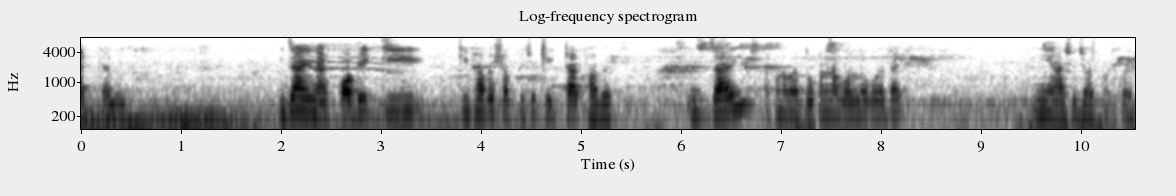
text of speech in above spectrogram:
একঘামি জানি না কবে কি কীভাবে সব কিছু ঠিকঠাক হবে। যাই এখন আবার দোকান না বন্ধ করে দেয়। নিয়ে আসি ঝটপট করে।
